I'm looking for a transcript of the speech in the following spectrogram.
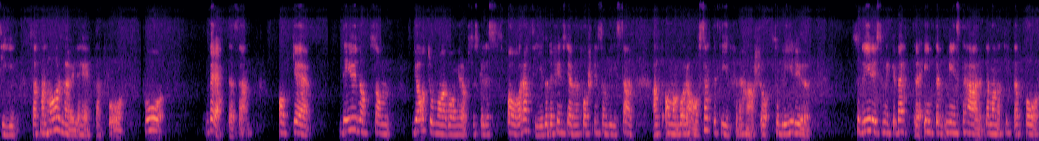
tid så att man har möjlighet att få, få berättelsen. Och eh, det är ju något som jag tror många gånger också skulle spara tid och det finns ju även forskning som visar att om man bara avsätter tid för det här så, så blir det ju så blir det så mycket bättre. Inte minst det här där man har tittat på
